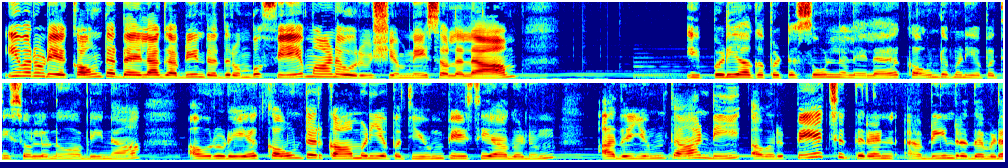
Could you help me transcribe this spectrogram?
இவருடைய கவுண்டர் டைலாக் அப்படின்றது ரொம்ப ஃபேமான ஒரு விஷயம்னே சொல்லலாம். இப்படியாகப்பட்ட சூழ்நிலையில் கவுண்டமணியை பற்றி சொல்லணும் அப்படின்னா அவருடைய கவுண்டர் காமெடியை பற்றியும் பேசியாகணும் அதையும் தாண்டி அவர் பேச்சு திறன் அப்படின்றத விட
